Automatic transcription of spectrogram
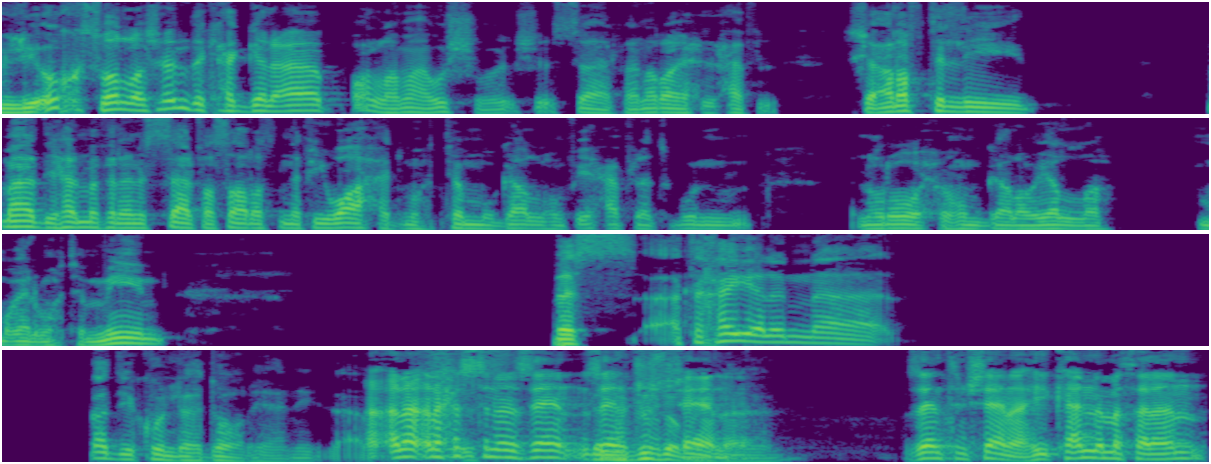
اللي أخس والله إيش عندك حق ألعاب؟ والله ما وش وش السالفة أنا رايح الحفل. عرفت اللي ما أدري هل مثلا السالفة صارت إن في واحد مهتم وقال لهم في حفلة تبون نروح وهم قالوا يلا هم غير مهتمين. بس أتخيل انه قد يكون له دور يعني أنا أنا أحس إنه زين زين تمشينا زين تمشينا هي كأنه مثلا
